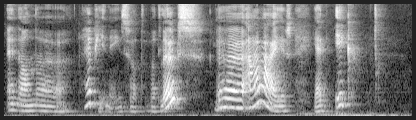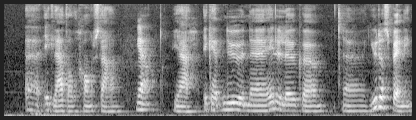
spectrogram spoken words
En dan eh, heb je ineens wat, wat leuks. eh aanwaaiers. Ja, en ik, eh, ik laat dat gewoon staan. Ja, Ja, ik heb nu een hele leuke Judaspenning.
